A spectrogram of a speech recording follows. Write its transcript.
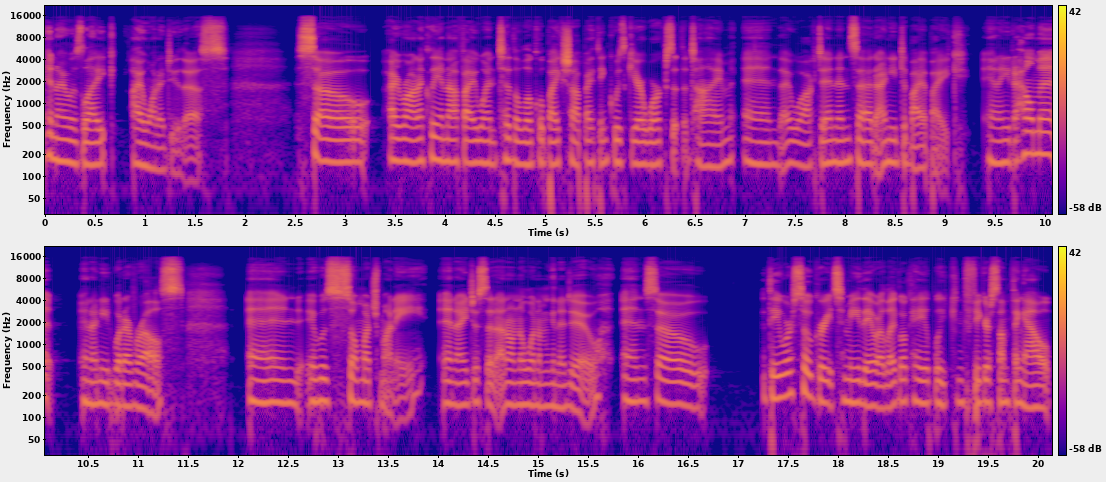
And I was like, I want to do this. So, ironically enough, I went to the local bike shop, I think was Gearworks at the time, and I walked in and said, I need to buy a bike and I need a helmet and I need whatever else. And it was so much money. And I just said, I don't know what I'm going to do. And so they were so great to me. They were like, okay, we can figure something out.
